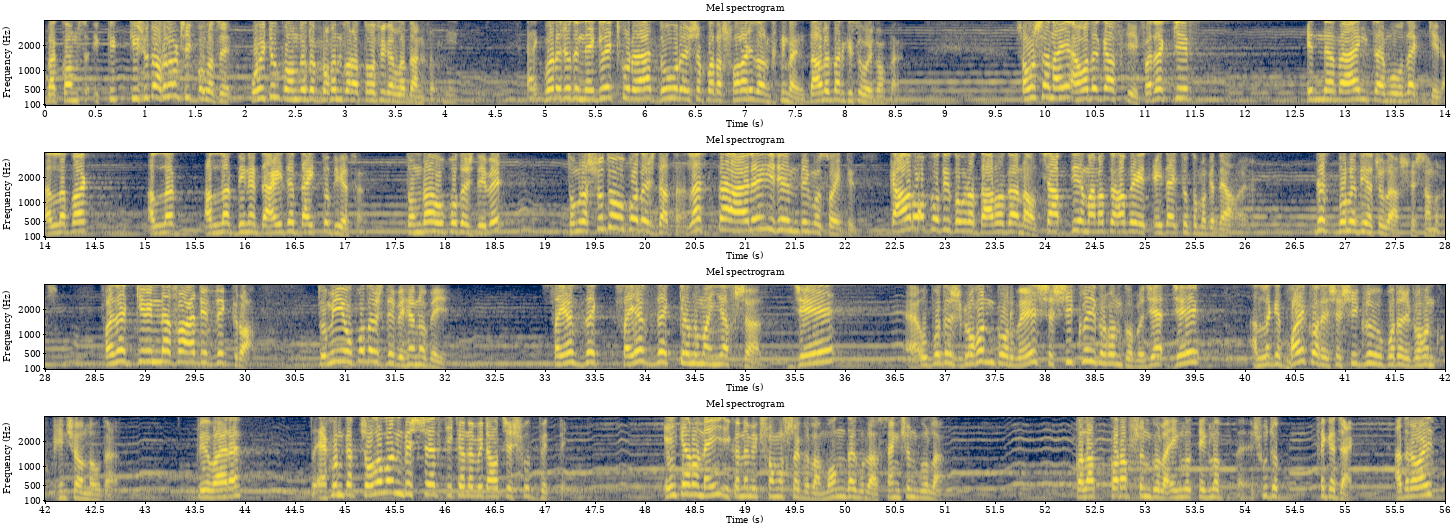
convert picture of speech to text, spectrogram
বা কম কিছুটা হলেও ঠিক বলেছে। ওইটুকু অন্তত গ্রহণ করার তৌফিক আল্লাহ দান করে একবারে যদি নেগলেক্ট করে আর দৌড় এইসব কথা শোনারই দরকার নাই, তাহলে তার কিছু হইল না। সমস্যা নাই আমাদের কাজ কি ফাদাক্কির মুযাক্কির আল্লাহ পাক আল্লাহ আল্লাহর দিনের দায়ীদের দায়িত্ব দিয়েছেন। তোমরা উপদেশ দিবে, তোমরা শুধু উপদেশ দাতা লাস্তা আলাইহিম বিমুসাইতিন। কারও প্রতি তোমরা দারোগা নাও। চাপ দিয়ে মানাতে হবে, এই- দায়িত্ব তোমাকে দেওয়া হয় জাস্ট বলে দিয়ে চলে আসে সামনে তুমি উপদেশ দিবে, হে নবী। সায়াজ্জাক- সায়াজ্জাক্কারু ইয়াখশা। যে উপদেশ গ্রহণ করবে, সে শীঘ্রই গ্রহণ করবে। যে যে আল্লাহকে ভয় করে, সে শীঘ্রই উপদেশ গ্রহণ করবে, ইনশাআল্লাহ তাআলা। প্রিয় ভাইরা তো এখনকার চলমান বিশ্বের ইকোনমিটা হচ্ছে সুদ ভিত্তিক এই কারণেই ইকোনমিক সমস্যাগুলা, মন্দাগুলা স্যাংশনগুলা করাপশনগুলা এগুলো এগুলো সুযোগ থেকে যায়। আদারওয়াইজ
